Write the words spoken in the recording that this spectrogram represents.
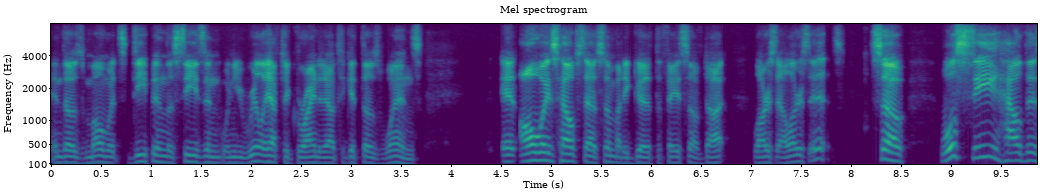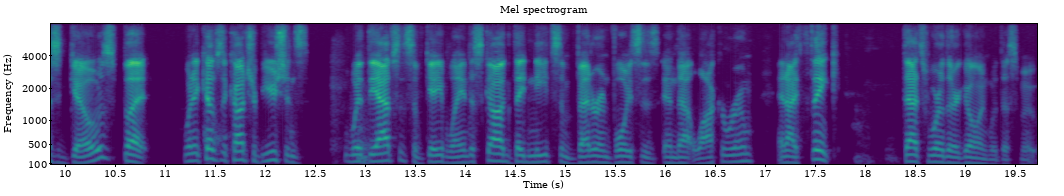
in those moments deep in the season when you really have to grind it out to get those wins. It always helps to have somebody good at the faceoff dot. Lars Ellers is. So we'll see how this goes. But when it comes to contributions, with the absence of Gabe Landeskog, they need some veteran voices in that locker room, and I think that's where they're going with this move.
